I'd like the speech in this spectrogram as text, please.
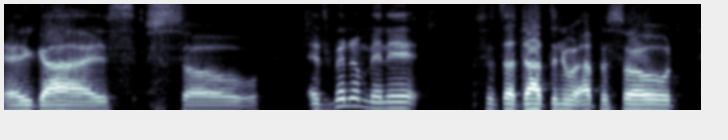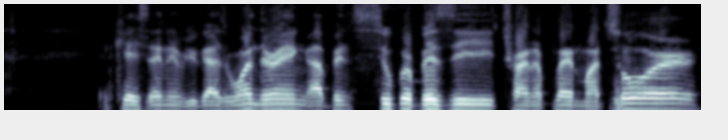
Hey guys, so it's been a minute since I dropped a new episode. In case any of you guys are wondering, I've been super busy trying to plan my tour.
